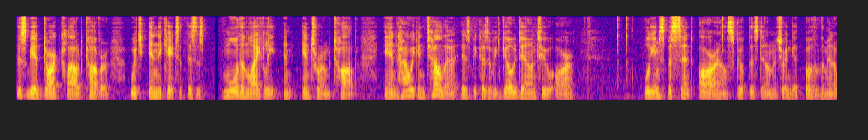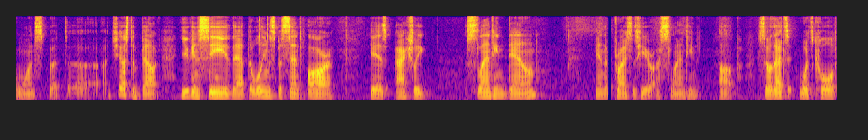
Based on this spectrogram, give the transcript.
this will be a dark cloud cover, which indicates that this is more than likely an interim top. And how we can tell that is because if we go down to our Williams percent R, and I'll scope this down, I'm not sure I can get both of them in at once, but uh, just about, you can see that the Williams percent R is actually slanting down, and the prices here are slanting up. So that's what's called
